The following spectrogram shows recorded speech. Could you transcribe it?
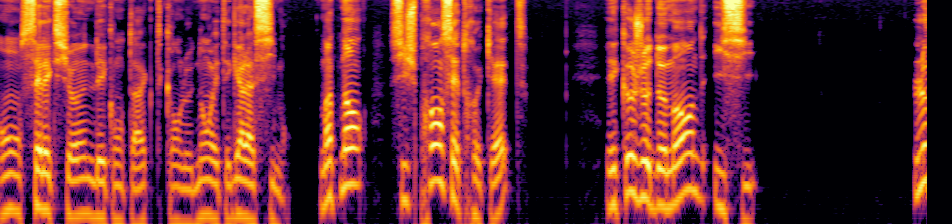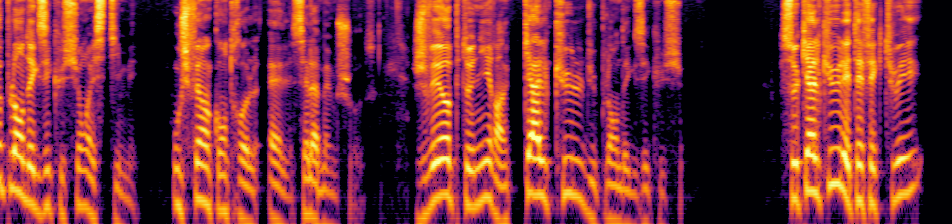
On sélectionne les contacts quand le nom est égal à Simon. Maintenant, si je prends cette requête et que je demande ici le plan d'exécution estimé, ou je fais un contrôle L, c'est la même chose, je vais obtenir un calcul du plan d'exécution. Ce calcul est effectué,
